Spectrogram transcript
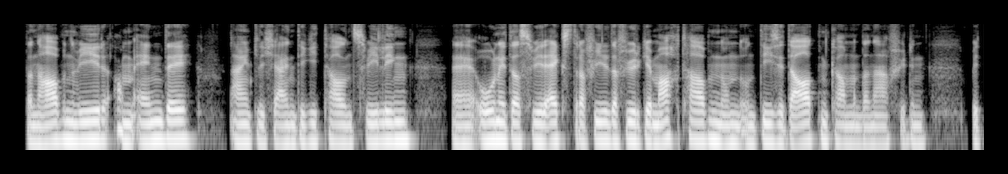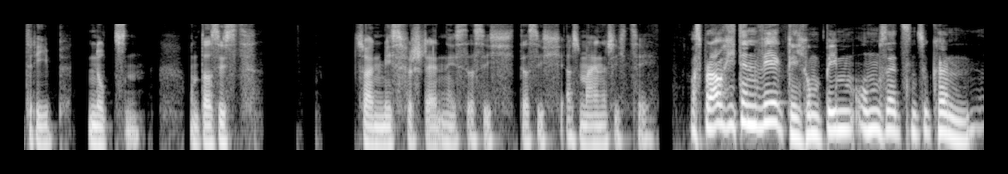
dann haben wir am Ende eigentlich einen digitalen Zwilling, äh, ohne dass wir extra viel dafür gemacht haben. Und, und diese Daten kann man dann auch für den Betrieb nutzen. Und das ist so ein Missverständnis, das ich, das ich aus meiner Sicht sehe. Was brauche ich denn wirklich, um BIM umsetzen zu können?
